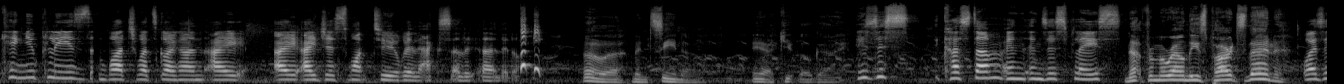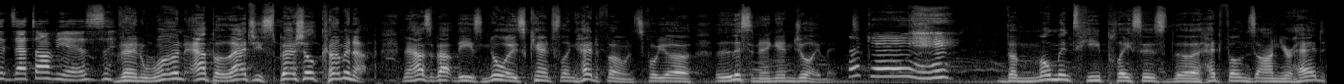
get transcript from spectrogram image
can you please watch what's going on? I I I just want to relax a, li- a little. Oh, uh, Minccino. Yeah, cute little guy. Is this custom in in this place? Not from around these parts then. Was it that obvious? Then one Appalachie special coming up. Now, how's about these noise canceling headphones for your listening enjoyment? Okay. The moment he places the headphones on your head,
